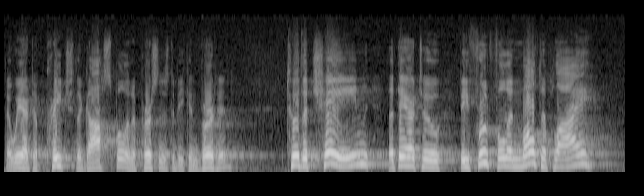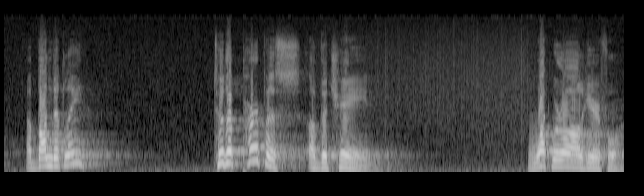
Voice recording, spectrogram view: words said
that we are to preach the gospel and a person is to be converted, to the chain, that they are to be fruitful and multiply abundantly, to the purpose of the chain, what we're all here for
